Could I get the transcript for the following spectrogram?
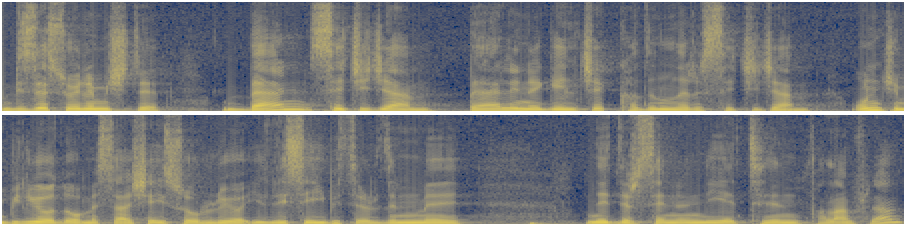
bize söylemişti. Ben seçeceğim. Berlin'e gelecek kadınları seçeceğim. Onun için biliyordu o mesela şey soruluyor. Liseyi bitirdin mi? Nedir senin niyetin falan filan.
